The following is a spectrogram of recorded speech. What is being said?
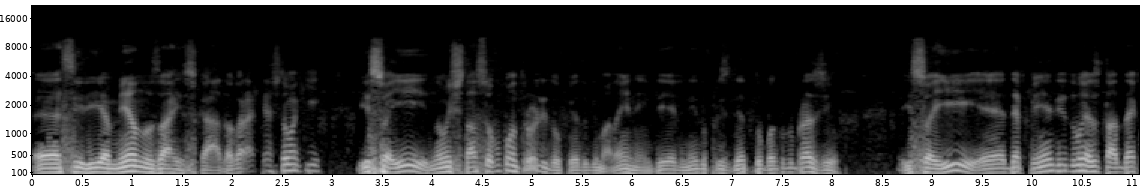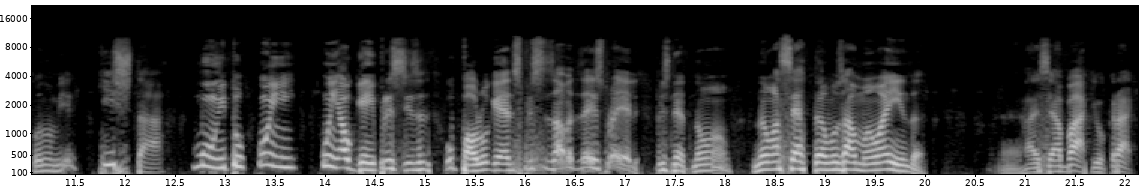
é, seria menos arriscado. Agora, a questão é que isso aí não está sob controle do Pedro Guimarães, nem dele, nem do presidente do Banco do Brasil. Isso aí é, depende do resultado da economia, que está muito ruim. Ruim. Alguém precisa. O Paulo Guedes precisava dizer isso para ele. Presidente, não, não acertamos a mão ainda. É, aí você abaque o craque.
